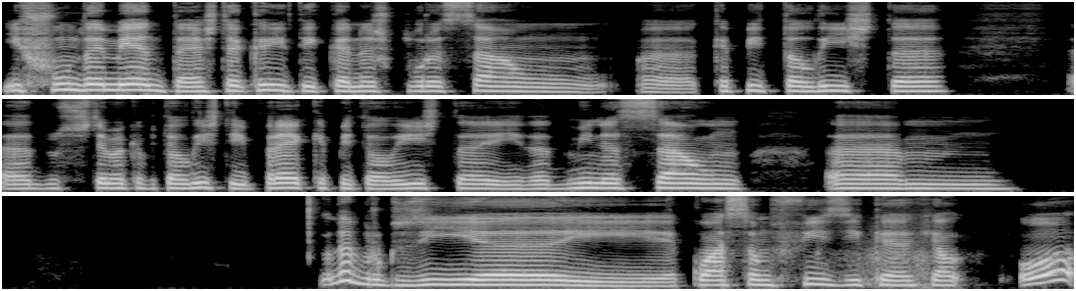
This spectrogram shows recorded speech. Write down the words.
e fundamenta esta crítica na exploração uh, capitalista uh, do sistema capitalista e pré-capitalista e da dominação um, da burguesia e a coação física que ela... Oh,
